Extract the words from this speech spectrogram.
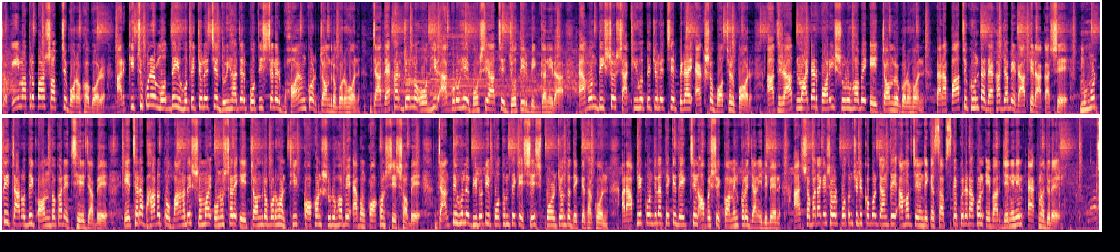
দর্শক এই মাত্র পাওয়া সবচেয়ে বড় খবর। আর কিছুক্ষণের মধ্যেই হতে চলেছে দুই হাজার পঁচিশ সালের ভয়ঙ্কর চন্দ্রগ্রহণ, যা দেখার জন্য অধীর আগ্রহে বসে আছে জ্যোতির্বিজ্ঞানীরা। এমন দৃশ্য সাক্ষী হতে চলেছে প্রায় একশো বছর পর। আজ রাত নয়টার পরেই শুরু হবে এই চন্দ্রগ্রহণ। তারা পাঁচ ঘণ্টা দেখা যাবে রাতের আকাশে। মুহূর্তে চারদিক অন্ধকারে ছেয়ে যাবে। এছাড়া ভারত ও বাংলাদেশ সময় অনুসারে এই চন্দ্রগ্রহণ ঠিক কখন শুরু হবে এবং কখন শেষ হবে। জানতে হলে ভিডিওটি প্রথম থেকে শেষ পর্যন্ত দেখতে থাকুন। আর আপনি কোন জেলা থেকে দেখছেন অবশ্যই কমেন্ট করে জানিয়ে দিবেন। আর সবার আগে সবার প্রথম সঠিক খবর জানতে আমাদের চ্যানেলটিকে সাবস্ক্রাইব করে রাখুন। এবার জেনে নিন এক নজরে।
